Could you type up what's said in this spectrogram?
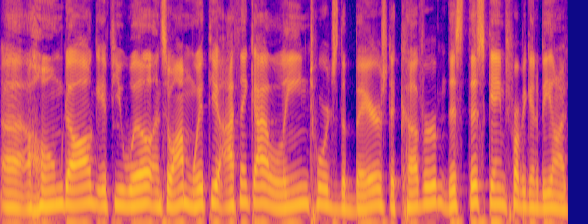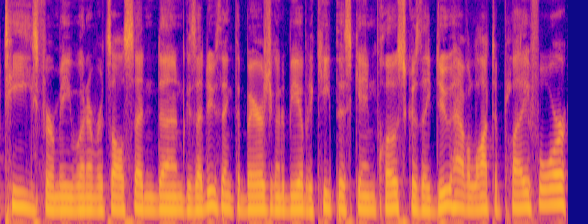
Uh, a home dog, if you will, and so I'm with you. I think I lean towards the Bears to cover. This this game's probably going to be on a tease for me whenever it's all said and done because I do think the Bears are going to be able to keep this game close because they do have a lot to play for.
